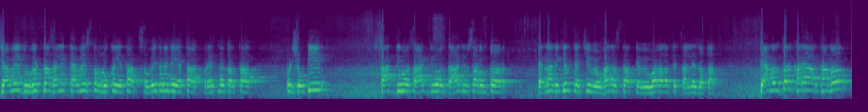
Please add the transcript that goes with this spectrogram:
ज्यावेळी दुर्घटना झाली त्यावेळेस तर लोक येतात संवेदनेने येतात प्रयत्न करतात. पण शेवटी सात दिवस आठ दिवस दहा दिवसानंतर त्यांना देखील त्यांचे व्यवहार असतात त्या व्यवहाराला ते चालले जातात. त्यानंतर खऱ्या अर्थानं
